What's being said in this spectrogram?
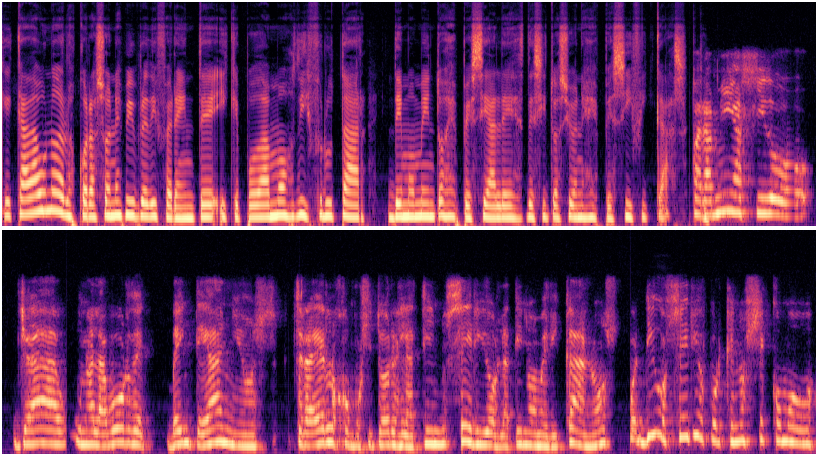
que cada uno de los corazones vibre diferente y que podamos disfrutar de momentos especiales, de situaciones específicas. Para mí ha sido ya una labor de 20 años traer los compositores latinos, serios latinoamericanos. Pues digo serios porque no sé cómo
